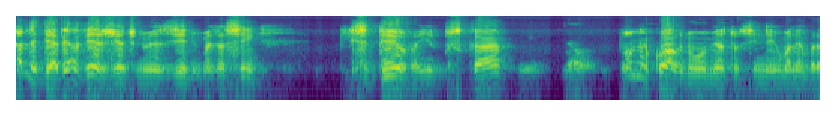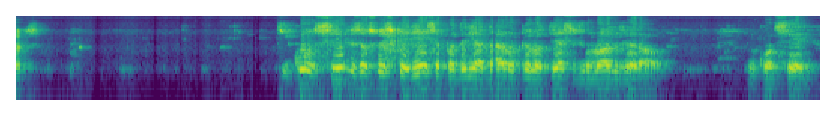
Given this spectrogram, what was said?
Deve, deve haver gente no exílio, mas assim, que se deva ir buscar, não. Não me ocorre no momento assim nenhuma lembrança. Que conselhos a sua experiência poderia dar ao pelotense de um modo geral? Um conselho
